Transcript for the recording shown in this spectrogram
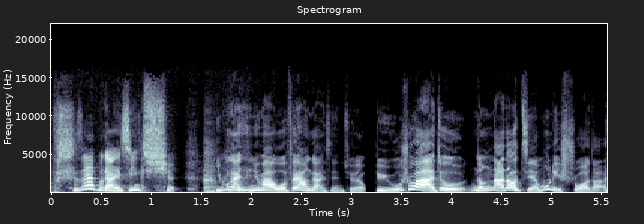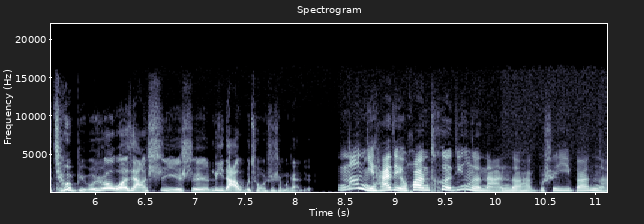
实在不感兴趣。你不感兴趣吗？我非常感兴趣。比如说啊，就能拿到节目里说的，就比如说，我想试一试力大无穷是什么感觉。那你还得换特定的男的，还不是一般男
